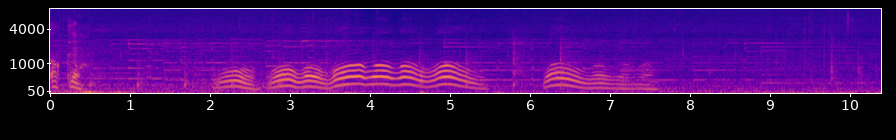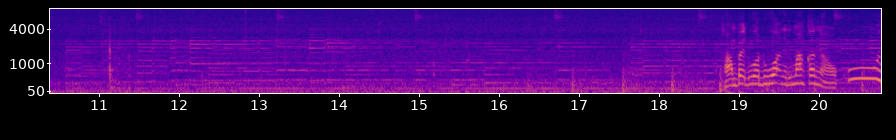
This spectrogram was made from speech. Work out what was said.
Oke. Wow, wow, wow, wow, wow, wow, wow, wow, wow, wow, wow. Sampai dua-duanya dimakan ya. Kuy.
